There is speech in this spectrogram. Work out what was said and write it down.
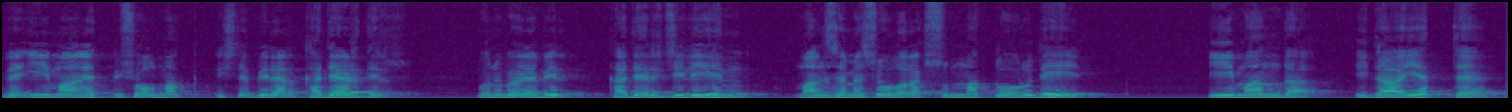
ve iman etmiş olmak işte birer kaderdir. Bunu böyle bir kaderciliğin malzemesi olarak sunmak doğru değil. İman da, hidayet de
